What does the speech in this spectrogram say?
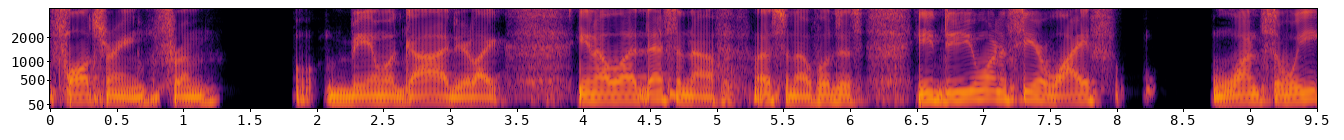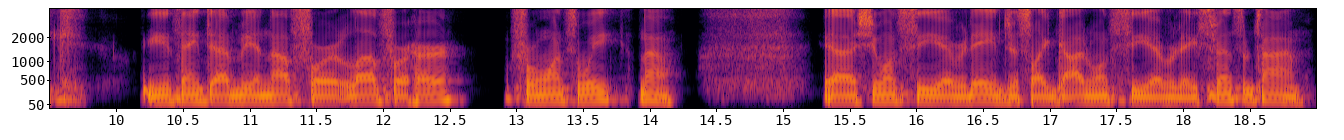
faltering from being with God. You're like, you know what? That's enough. That's enough. We'll just. You do you want to see your wife once a week? You think that'd be enough for love for her for once a week? No yeah, she wants to see you every day, just like God wants to see you every day. Spend some time.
